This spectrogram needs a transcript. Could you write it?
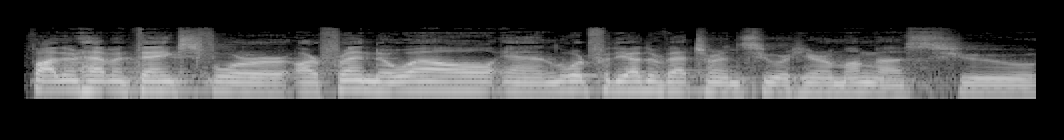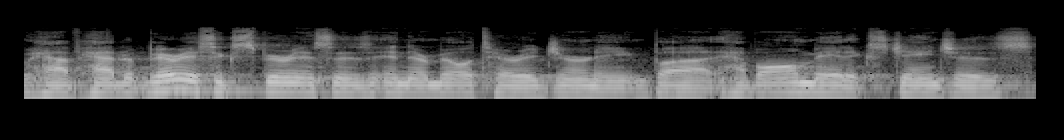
Father in heaven, thanks for our friend Noel and Lord for the other veterans who are here among us who have had various experiences in their military journey, but have all made exchanges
